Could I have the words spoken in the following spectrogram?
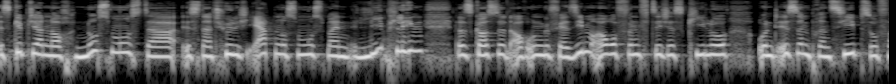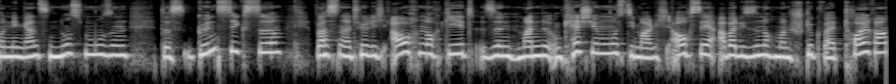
Es gibt ja noch Nussmus, da ist natürlich Erdnussmus mein Liebling. Das kostet auch ungefähr 7,50 Euro das Kilo und ist im Prinzip so von den ganzen Nussmusen das günstigste. Was natürlich auch noch geht, sind Mandel- und Cashewmus. Die mag ich auch sehr, aber die sind noch mal ein Stück weit teurer.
